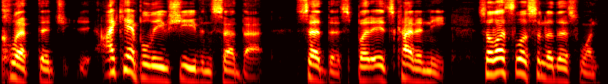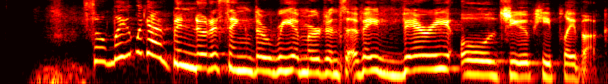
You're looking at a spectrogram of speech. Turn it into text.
clip that she, I can't believe she even said that, said this, but it's kind of neat. So let's listen to this one. So lately, I've been noticing the reemergence of a very old GOP playbook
